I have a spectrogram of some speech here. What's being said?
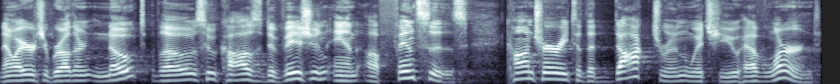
Now I urge you, brethren, note those who cause division and offenses contrary to the doctrine which you have learned,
